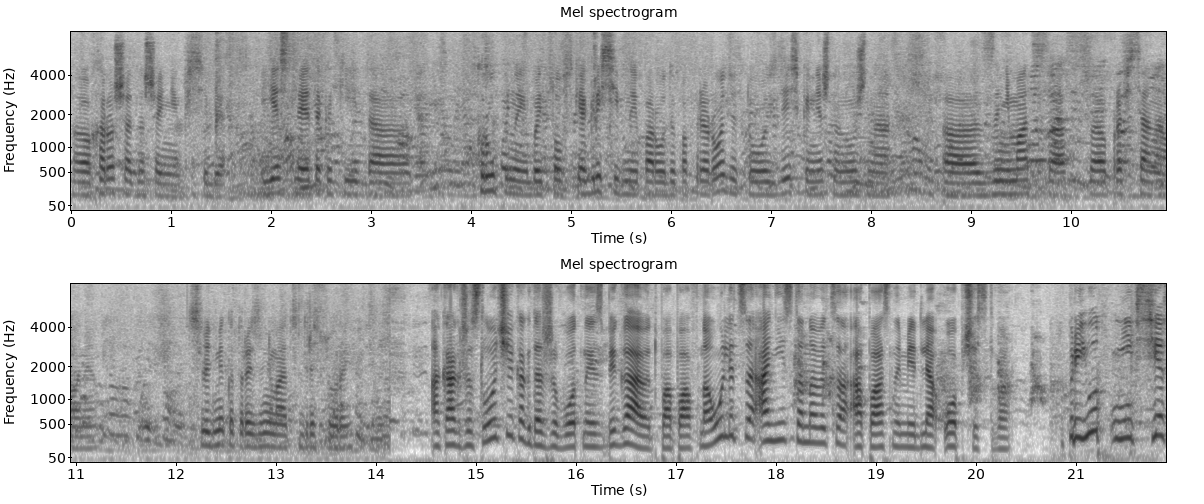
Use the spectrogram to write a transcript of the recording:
э, хорошее отношение к себе. Если это какие-то крупные бойцовские, агрессивные породы по природе, то здесь, конечно, нужно э, заниматься с профессионалами с людьми, которые занимаются дрессурой. А как же случаи, когда животные избегают? Попав на улицы, они становятся опасными для общества. Приют не все,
